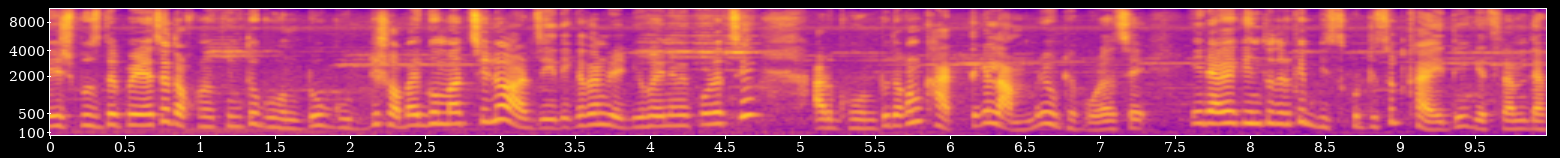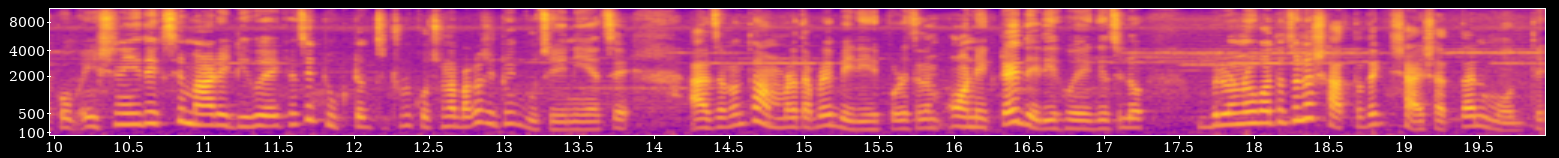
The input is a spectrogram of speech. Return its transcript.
বেশ বুঝতে পেরেছে। তখন কিন্তু ঘন্টু গুড্ডি সবাই ঘুমাচ্ছিল আর যেই দেখে আমি রেডি হয়ে নেমে পড়েছি আর ঘন্টু তখন খাট থেকে লাম্বড়ে উঠে পড়েছে। এর আগে কিন্তু ওদেরকে বিস্কুট টিস্কুট খাইয়ে দিয়ে গেছিলাম। দেখো, এসে নিয়ে দেখছি মা রেডি হয়ে গেছে, টুকটাক যেটুকু কোচনা বাঁকা সেটুকু গুছিয়ে নিয়েছে। আর জানো তো, আমরা তারপরে বেরিয়ে পড়েছিলাম। অনেকটাই দেরি হয়ে গেছিল। বেরোনোর কথা ছিল সাতটা থেকে সাড়ে সাতটার মধ্যে।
